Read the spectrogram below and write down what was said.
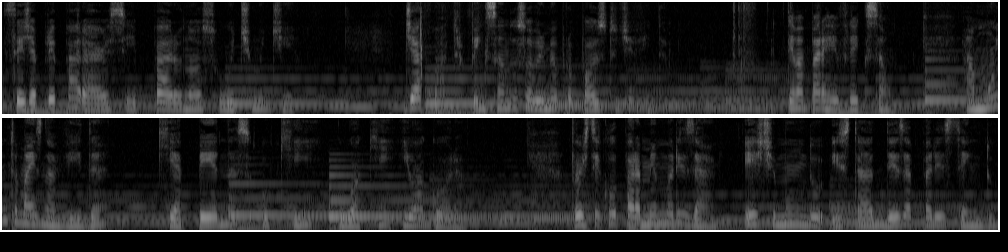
seja preparar-se para o nosso último dia. Dia 4. Pensando sobre o meu propósito de vida. Tema para reflexão. Há muito mais na vida que apenas o que, o aqui e o agora. Versículo para memorizar. Este mundo está desaparecendo,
